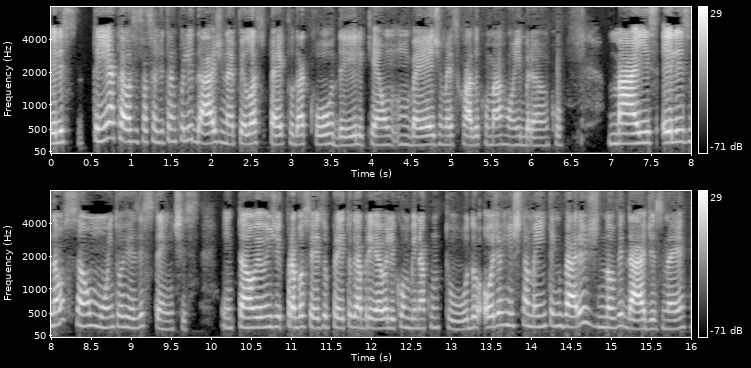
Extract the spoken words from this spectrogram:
Eles têm aquela sensação de tranquilidade, né? Pelo aspecto da cor dele, que é um, um bege mesclado com marrom e branco. Mas eles não são muito resistentes. Então, eu indico para vocês o preto Gabriel, ele combina com tudo. Hoje a gente também tem várias novidades, né?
